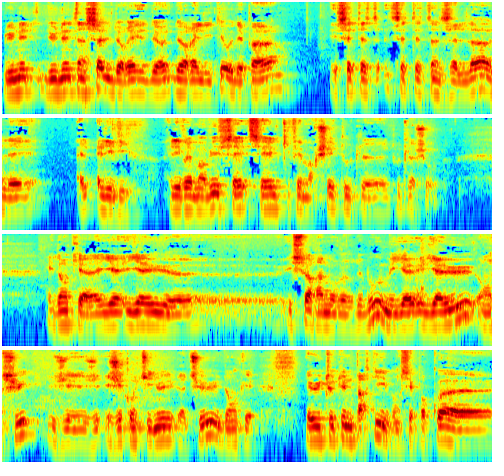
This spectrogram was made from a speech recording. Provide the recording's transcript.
d'une étincelle de, réalité au départ. Et cette, étincelle-là, elle est, elle, est, vive. Elle est vraiment vive, c'est elle qui fait marcher toute, toute la chose. Et donc, il y a, eu euh, Histoire à mourir debout, mais il y a, eu, ensuite, j'ai continué là-dessus. Donc, il y a eu toute une partie. Bon, c'est pourquoi euh,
